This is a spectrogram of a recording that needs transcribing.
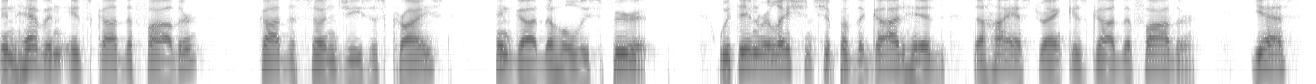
In heaven, it's God the Father, God the Son Jesus Christ, and God the Holy Spirit. Within relationship of the Godhead, the highest rank is God the Father. Yes,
